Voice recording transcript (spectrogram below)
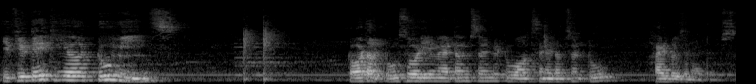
If you take here 2 means total 2 sodium atoms and 2 oxygen atoms and 2 hydrogen atoms.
